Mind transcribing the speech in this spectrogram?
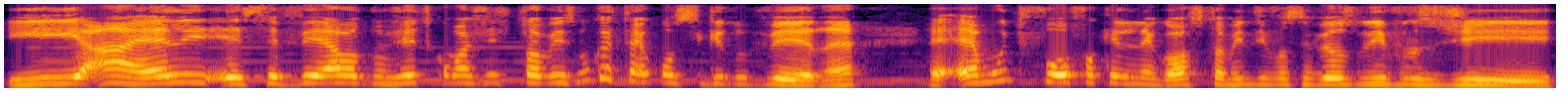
E a Ellie, eh, você vê ela de um jeito como a gente talvez nunca tenha conseguido ver, né? É, é muito fofo aquele negócio também de você ver os livros de,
